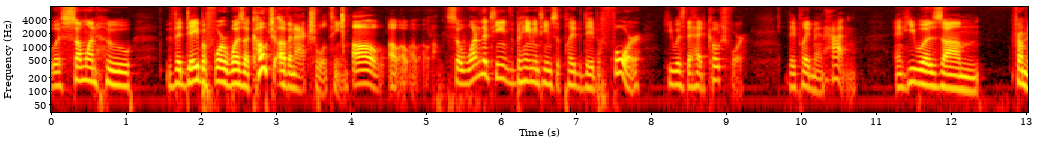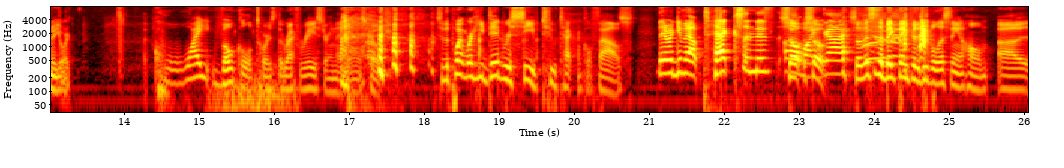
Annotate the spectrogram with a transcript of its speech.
was someone who the day before was a coach of an actual team. Oh, oh, oh, oh, oh. So one of the team the Bahamian teams that played the day before, he was the head coach for. They played Manhattan. And he was um From New York. quite vocal towards the referees during that game as coach. to the point where he did receive two technical fouls. They were giving out texts in this. So, oh my so, god. so this is a big thing for the people listening at home. Uh,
